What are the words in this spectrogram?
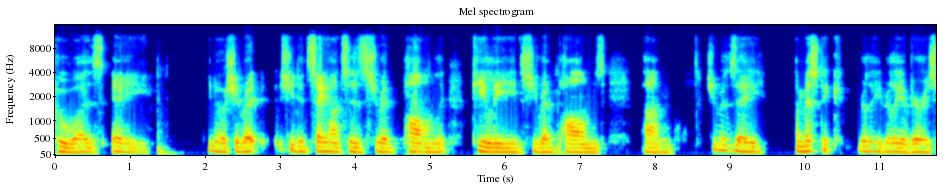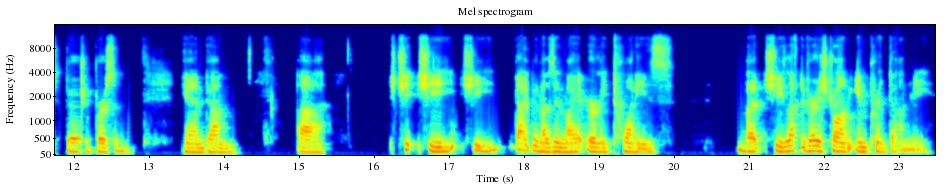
who was a, you know, she read, she did seances, she read palm tea leaves, she read palms. Um, she was a, a mystic really, really a very special person. And um, uh, she, she, she died when I was in my early 20s, but she left a very strong imprint on me.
